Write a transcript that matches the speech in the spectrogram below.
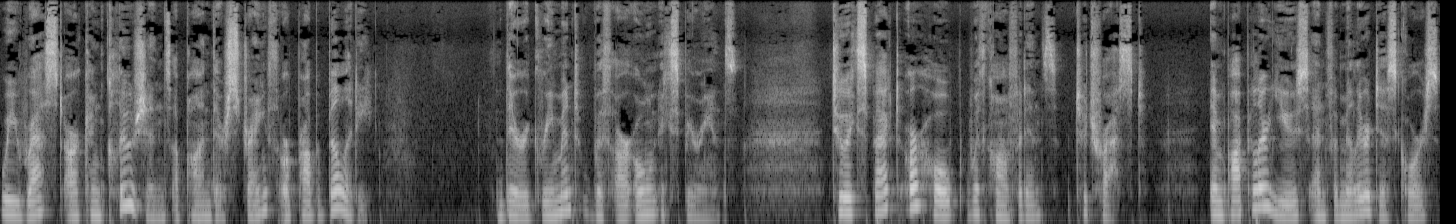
we rest our conclusions upon their strength or probability, their agreement with our own experience. To expect or hope with confidence, to trust. In popular use and familiar discourse,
